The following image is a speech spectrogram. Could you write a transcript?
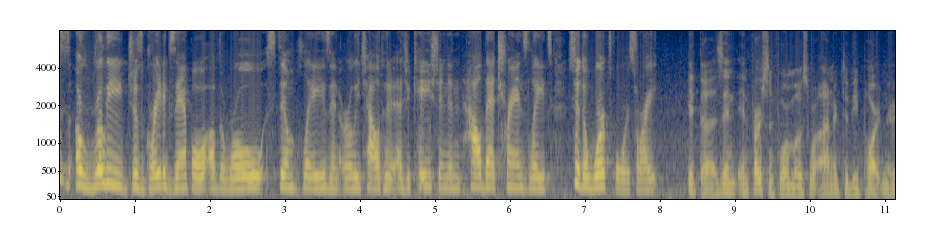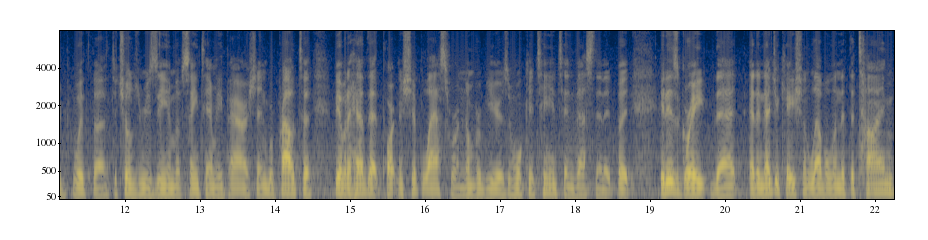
is a really just great example of the role STEM plays in early childhood education and how that translates to the workforce, right? It does, and, and, first and foremost, we're honored to be partnered with uh, the Children's Museum of St. Tammany Parish, and we're proud to be able to have that partnership last for a number of years, and we'll continue to invest in it. But it is great that at an education level and at the time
